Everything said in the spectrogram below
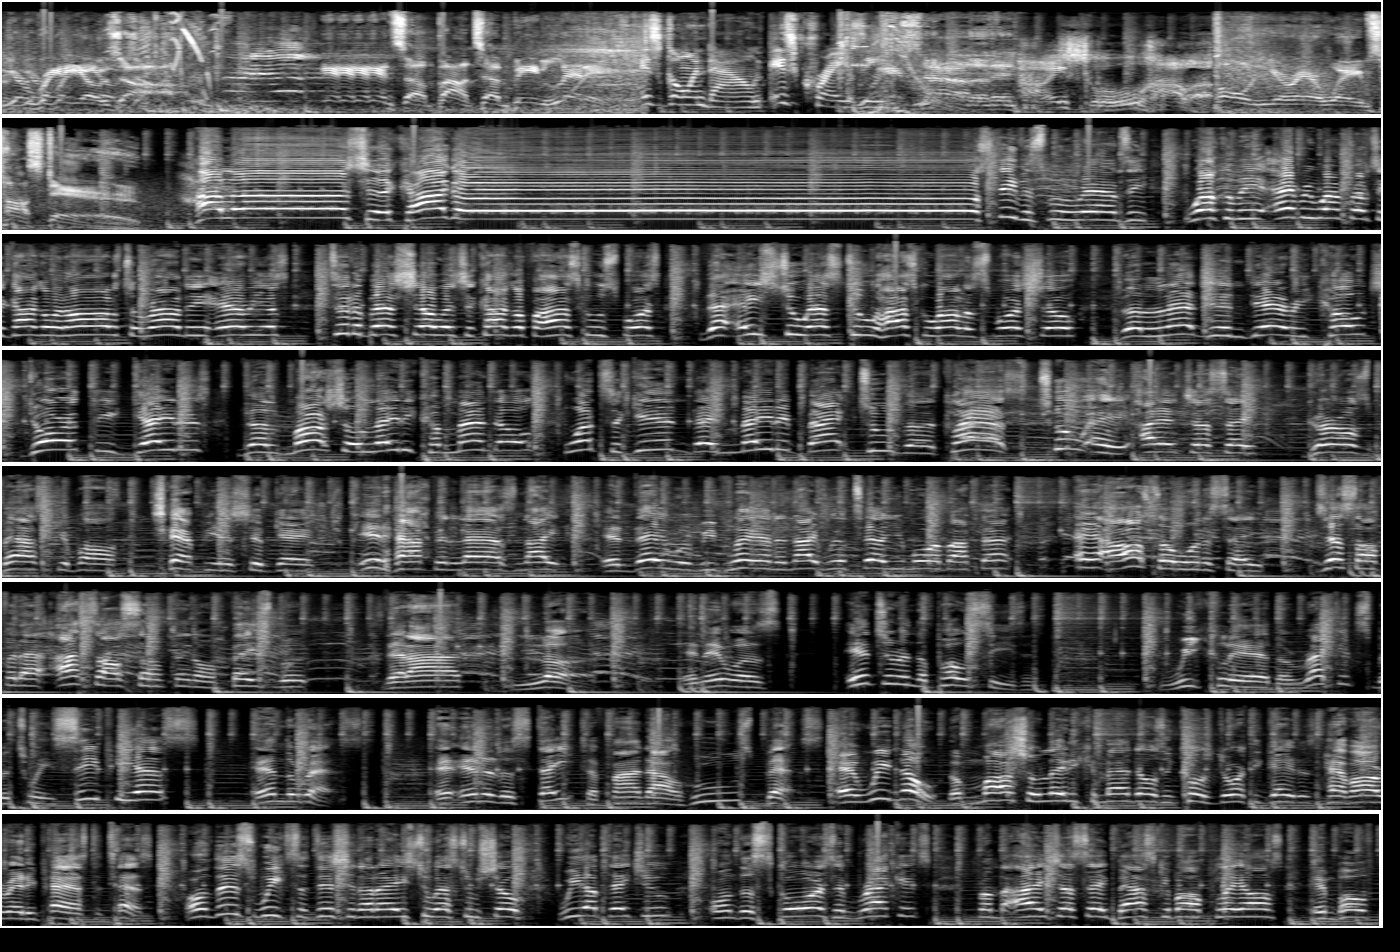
Turn your radios up. It's about to be litty. It's going down. It's crazy. It's none other than High School Holla. On your airwaves, Hoster. Holla, Chicago! Steven Spoon Ramsey welcoming everyone from Chicago and all surrounding areas to the best show in Chicago for high school sports, the H2S2 High School Holla Sports Show. The legendary coach Dorothy Gators, the Marshall Lady Commandos. Once again, they made it back to the Class 2A IHSA Girls Basketball Championship game. It happened last night, and they will be playing tonight. We'll tell you more about that. And I also want to say, just off of that, I saw something on Facebook that I love, and it was entering the postseason. We clear the records between CPS and the rest and enter the state to find out who's best. And we know the Marshall Lady Commandos and Coach Dorothy Gators have already passed the test. On this week's edition of the H2S2 show, we update you on the scores and brackets from the IHSA basketball playoffs in both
